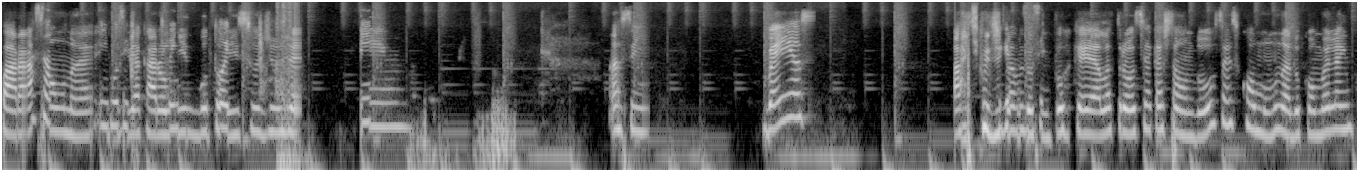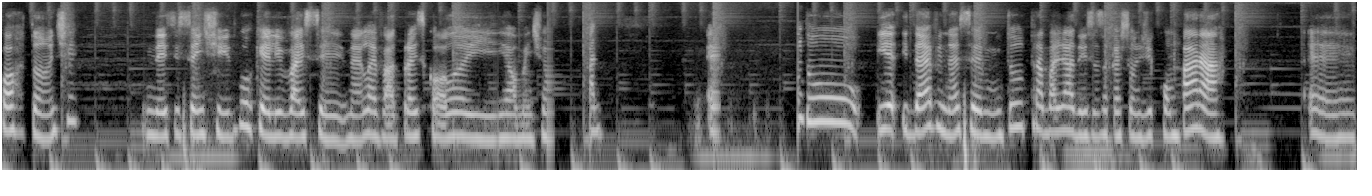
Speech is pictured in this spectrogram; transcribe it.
paração, né? Inclusive a Caroline botou isso de um jeito assim, bem assim, prático, digamos assim, porque ela trouxe a questão do senso comum, né, do como ele é importante nesse sentido, porque ele vai ser né, levado para a escola e realmente é, muito e, e, deve né, ser muito trabalhado isso, essa questão de comparar é,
